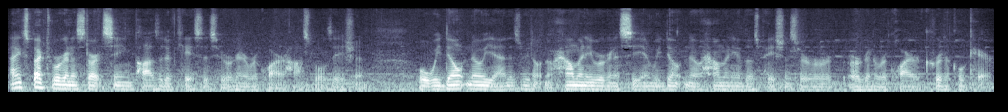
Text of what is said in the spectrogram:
I expect we're going to start seeing positive cases who are going to require hospitalization. What we don't know yet is we don't know how many we're going to see and we don't know how many of those patients are, are going to require critical care.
